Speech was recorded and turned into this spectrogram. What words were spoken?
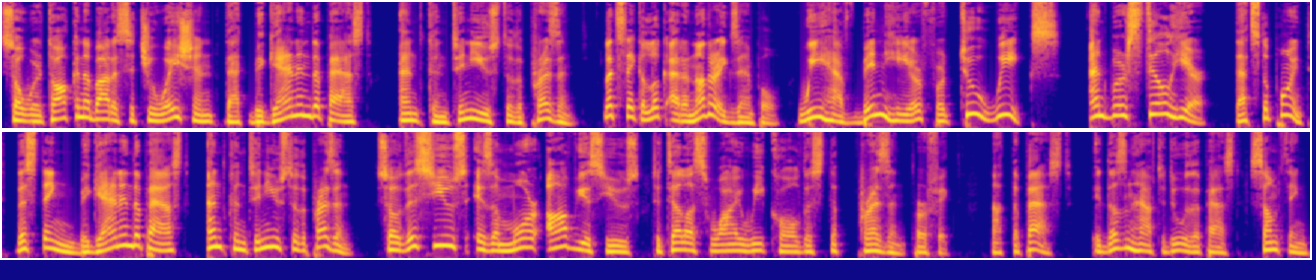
So we're talking about a situation that began in the past and continues to the present. Let's take a look at another example. We have been here for two weeks and we're still here. That's the point. This thing began in the past and continues to the present. So this use is a more obvious use to tell us why we call this the present perfect, not the past. It doesn't have to do with the past. Something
